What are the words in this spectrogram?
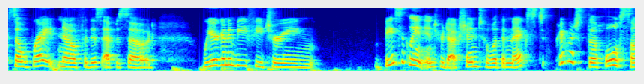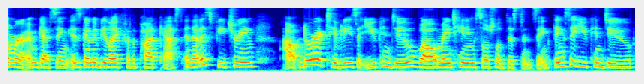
so, right now for this episode, we are going to be featuring basically an introduction to what the next, pretty much the whole summer, I'm guessing, is going to be like for the podcast, and that is featuring outdoor activities that you can do while maintaining social distancing, things that you can do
